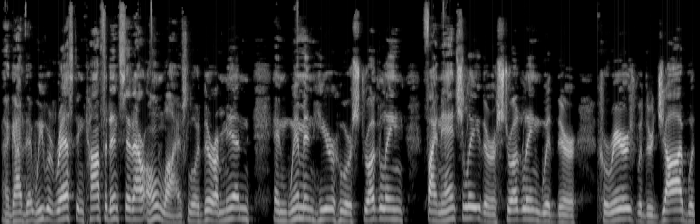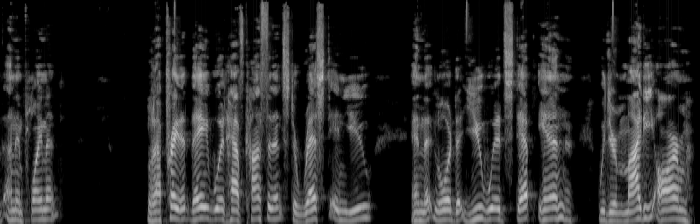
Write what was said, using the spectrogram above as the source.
Uh, God, that we would rest in confidence in our own lives, Lord. There are men and women here who are struggling financially. They're struggling with their careers, with their job, with unemployment. Lord, I pray that they would have confidence to rest in you and that, Lord, that you would step in with your mighty arm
